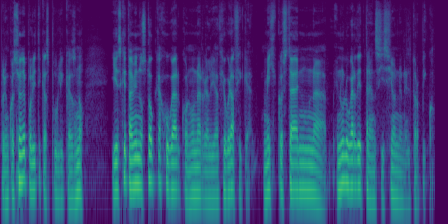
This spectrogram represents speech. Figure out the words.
Pero en cuestión de políticas públicas no. Y es que también nos toca jugar con una realidad geográfica. México está en, una, en un lugar de transición en el trópico,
